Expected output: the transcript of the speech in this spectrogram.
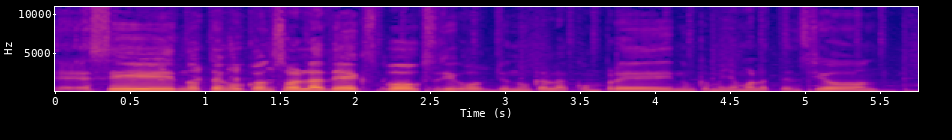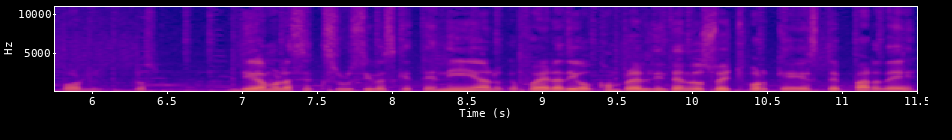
eh, sí, no tengo consola de Xbox, digo, yo nunca la compré y nunca me llamó la atención por los digamos las exclusivas que tenía, lo que fuera. Digo, compré el Nintendo Switch porque este par de,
